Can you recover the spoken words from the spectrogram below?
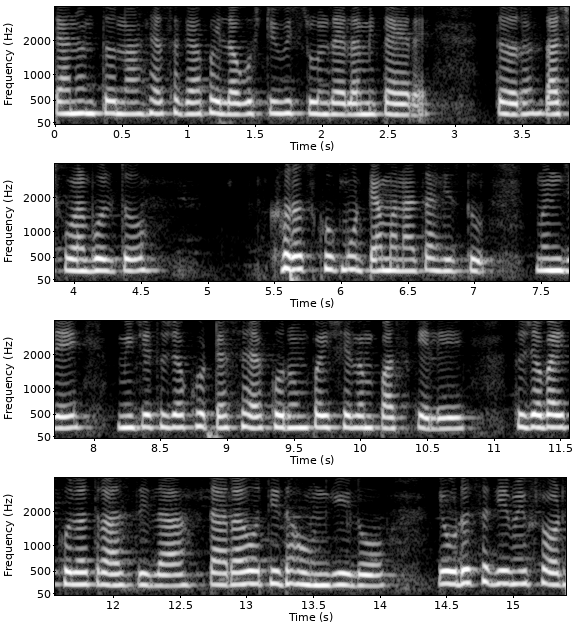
त्यानंतर ना ह्या सगळ्या पहिल्या गोष्टी विसरून जायला मी तयार आहे. तर राजकुमार बोलतो खरंच खूप मोठ्या मनाचा आहेस तू. म्हणजे मी जे तुझ्या खोट्या सह्या करून पैसे लंपास केले तुझ्या बायकोला त्रास दिला तारावरती धावून गेलो एवढं सगळे मी फ्रॉड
